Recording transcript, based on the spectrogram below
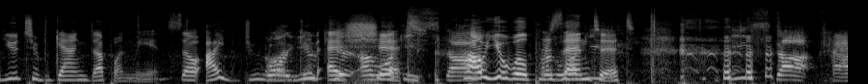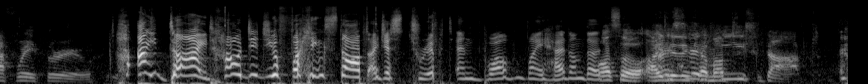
YouTube ganged up on me, so I do not Well, give a shit stopped. how you will present Unlucky- it. He stopped halfway through. I died. How did you fucking stop? I just tripped and bumped my head on the. Also, I, didn't said come up. he stopped.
